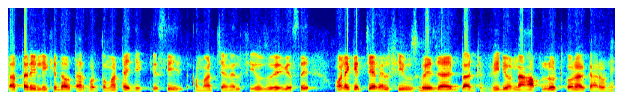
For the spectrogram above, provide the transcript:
তাড়াতাড়ি লিখে দাও, তারপর তোমারটাই দেখতেছি, আমার চ্যানেল ফিউজ হয়ে গেছে। অনেকের চ্যানেল ফিউজ হয়ে যায় বাট ভিডিও না আপলোড করার কারণে।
